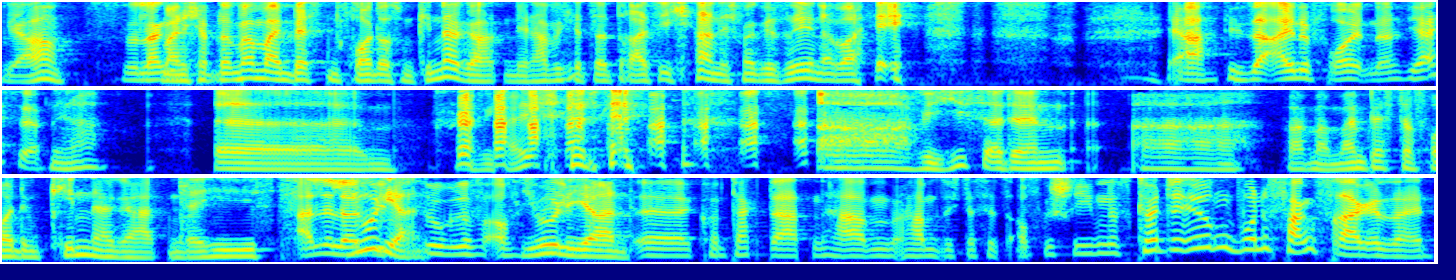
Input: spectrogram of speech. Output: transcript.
Ja. Solange- ich meine, ich habe immer meinen besten Freund aus dem Kindergarten, den habe ich jetzt seit 30 Jahren nicht mehr gesehen, aber hey. Ja, dieser eine Freund, ne? Wie heißt der? Ja. Ähm, wie heißt er denn? ah, wie hieß er denn? Ah, warte mal, mein bester Freund im Kindergarten, der hieß Alle Leute, Julian. die Zugriff auf Julian. Sebis, äh, Kontaktdaten haben, haben sich das jetzt aufgeschrieben. Das könnte irgendwo eine Fangfrage sein.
